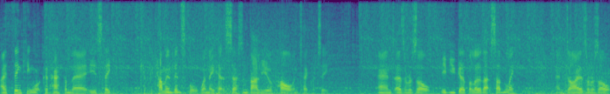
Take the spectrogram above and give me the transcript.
I'm thinking what could happen there is they become invincible when they hit a certain value of hull integrity. And as a result, if you go below that suddenly, and die as a result,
